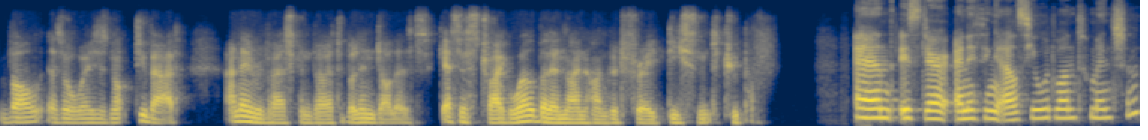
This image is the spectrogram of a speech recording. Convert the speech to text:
vol, as always, is not too bad, and a reverse convertible in dollars gets a strike well below 900 for a decent coupon. And is there anything else you would want to mention?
